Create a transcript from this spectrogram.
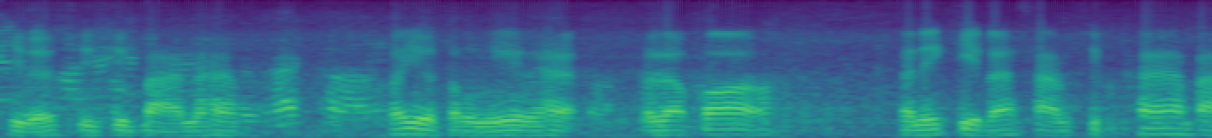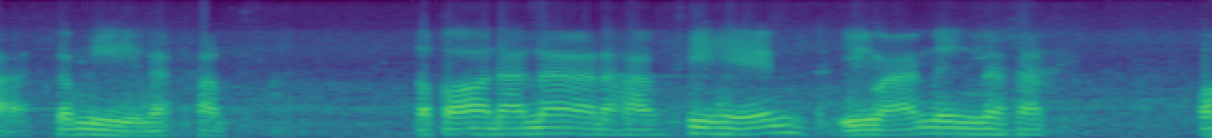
ขีดละสี่สิบบาทนะครับ ก็อยู่ตรงนี้นะฮะแล้วก็อันนี้ขีดละสามสิบห้าบาทก็มีนะครับ แล้วก็ด้านหน้านะครับ ที่เห็นอีกร้านหนึ่งนะครับ ก็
